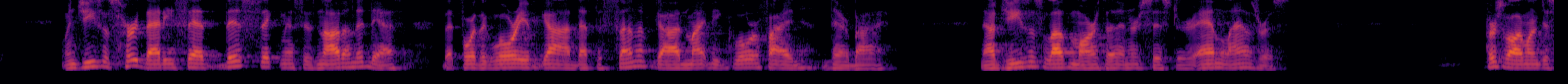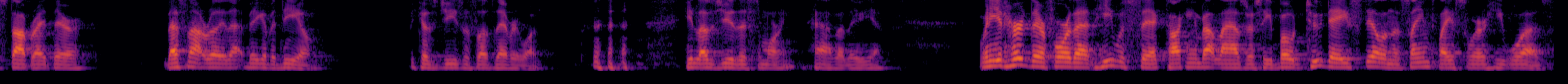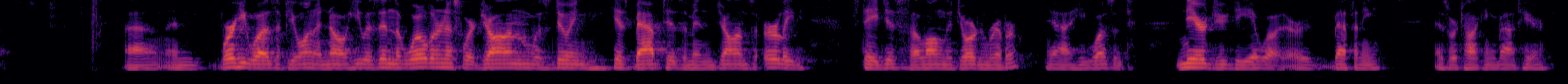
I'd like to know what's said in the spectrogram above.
When Jesus heard that, he said, This sickness is not unto death, but for the glory of God, that the Son of God might be glorified thereby. Now Jesus loved Martha and her sister and Lazarus. First of all, I want to just stop right there. That's not really that big of a deal because Jesus loves everyone. he loves you this morning. Hallelujah. When he had heard, therefore, that he was sick, talking about Lazarus, he abode two days still in the same place where he was. Uh, and where he was, if you want to know, he was in the wilderness where John was doing his baptism in John's early stages along the Jordan River. Yeah, he wasn't near Judea or Bethany, as we're talking about here.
